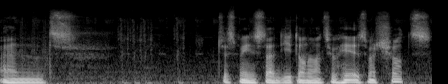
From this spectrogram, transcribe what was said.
And just means that you don't have to hit as much shots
